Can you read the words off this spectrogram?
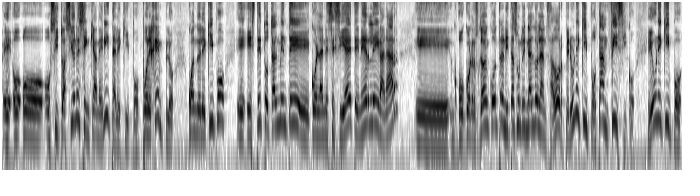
Eh, o, situaciones en que amerita el equipo. Por ejemplo, cuando el equipo eh, esté totalmente con la necesidad de tenerle y ganar, eh, o con resultado en contra necesitas un Rinaldo lanzador, pero un equipo tan físico, eh, un equipo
